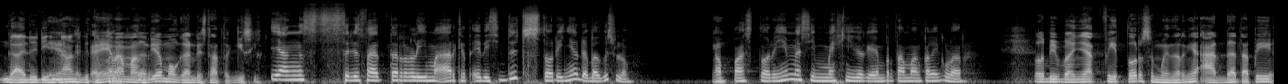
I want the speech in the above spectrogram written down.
nggak ada di Iya, announce gitu. kayaknya memang dia mau ganti strategi sih. Yang Street Fighter 5 Arcade Edition itu story-nya udah bagus belum? Apa story-nya masih meh juga kayak yang pertama kali keluar? Lebih banyak fitur sebenarnya ada tapi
